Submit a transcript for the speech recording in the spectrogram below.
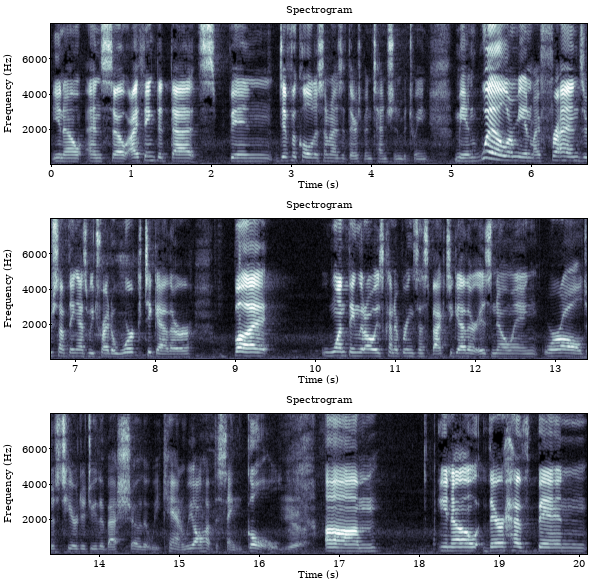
you know? And so i think that that's been difficult is sometimes that there's been tension between me and will or me and my friends or something as we try to work together. But one thing that always kind of brings us back together is knowing we're all just here to do the best show that we can. We all have the same goal. Yeah. um, you know, there have been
